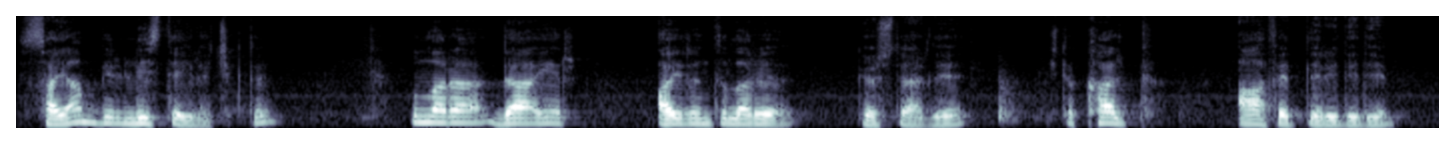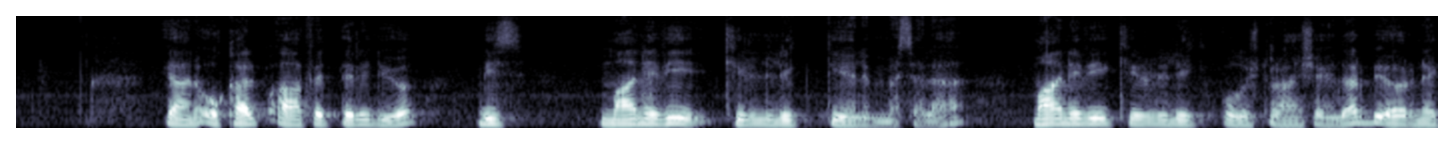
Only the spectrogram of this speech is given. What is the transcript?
sayan bir liste ile çıktı. Bunlara dair ayrıntıları gösterdi. İşte kalp afetleri dedi. Yani o kalp afetleri diyor. Biz manevi kirlilik diyelim mesela. Manevi kirlilik oluşturan şeyler bir örnek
